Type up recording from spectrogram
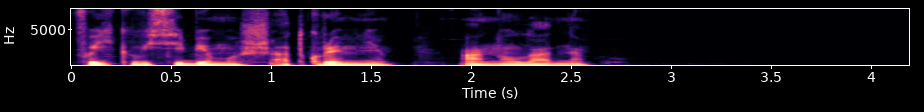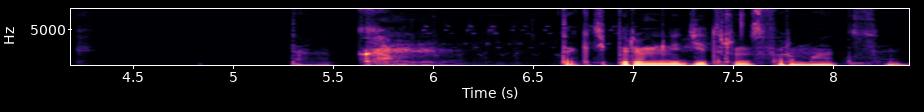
Фейковый себе можешь. Открой мне. А, ну ладно. Так. Так, теперь у меня детрансформация.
